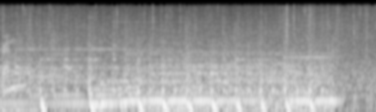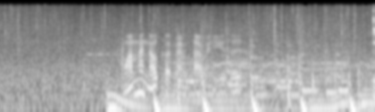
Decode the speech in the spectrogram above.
Friendly? Why am I no clipping every time I use it?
